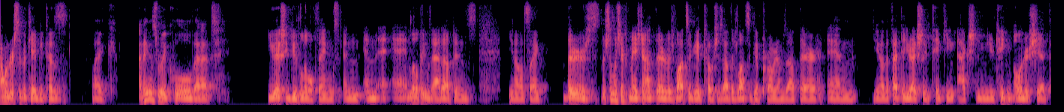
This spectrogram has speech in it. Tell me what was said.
I want to reciprocate because like i think it's really cool that you actually do the little things and and and little things add up and you know it's like there's there's so much information out there. There's lots of good coaches out there. There's lots of good programs out there, and you know the fact that you're actually taking action, you're taking ownership,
